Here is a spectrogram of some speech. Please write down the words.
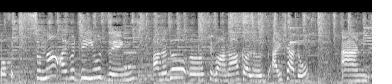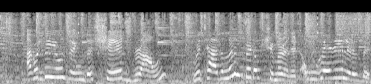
perfect. So now I would be using another uh, colors eyeshadow. And I would be using the shade brown which has a little bit of shimmer in it a very little bit.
